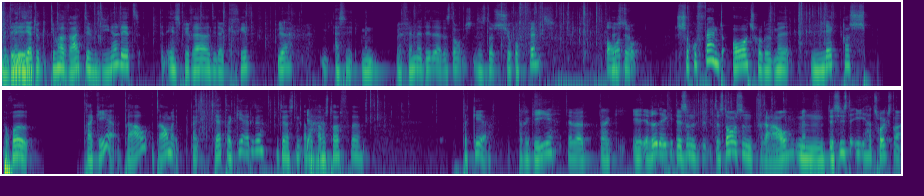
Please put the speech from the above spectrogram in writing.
Men Men ja, du, du har ret. Det ligner lidt inspireret af de der kridt. ja. Altså, men Hvad fanden er det der, der står? Der står chokofant overtro. Chokofant overtrukket med lækre sprød drager, drag, drag med, nej, det er drager, er det ikke det? Det er sådan en har- apostrof der. Drager. Dragee, eller drag... jeg, jeg ved det ikke. Det er sådan, det, der står sådan drage, men det sidste e har trykstreg.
